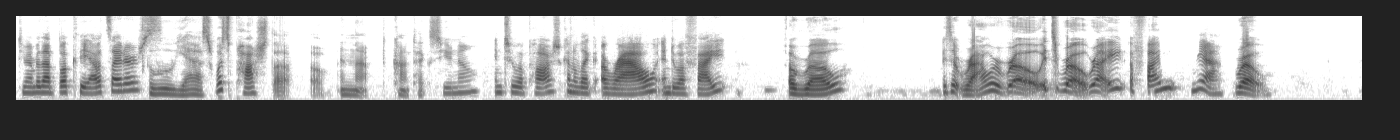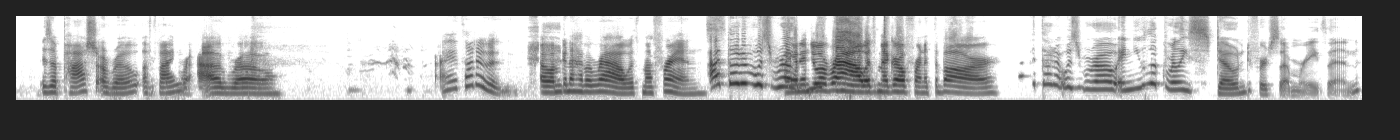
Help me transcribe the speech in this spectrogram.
Do you remember that book, The Outsiders? oh yes. What's posh, though, in that context, you know? Into a posh, kind of like a row, into a fight. A row? Is it row or row? It's row, right? A fight? Yeah. Row. Is a posh a row? A fight? a row. I thought it was. Oh, I'm gonna have a row with my friends. I thought it was row. I'm gonna do a row with my girlfriend at the bar. I thought it was row, and you look really stoned for some reason.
